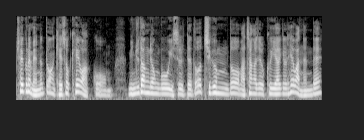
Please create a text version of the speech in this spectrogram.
최근에 몇 년 동안 계속 해왔고 민주당 정부 있을 때도 지금도 마찬가지로 그 이야기를 해왔는데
